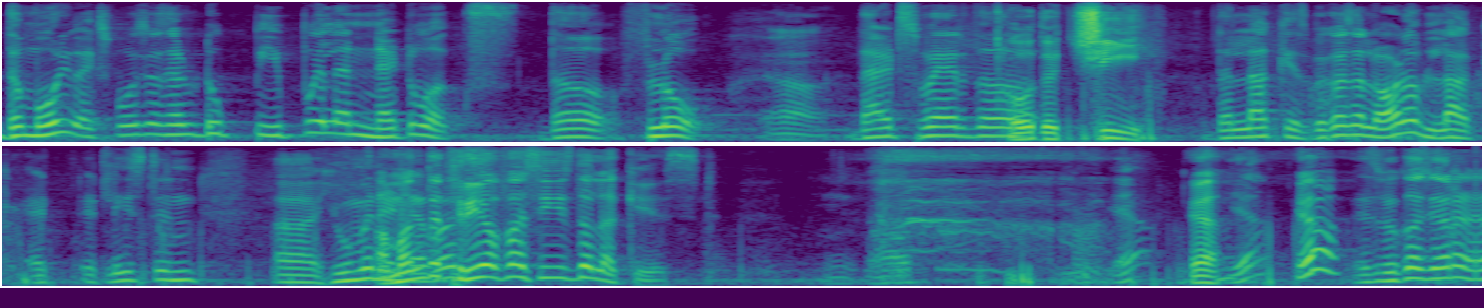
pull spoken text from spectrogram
the more you expose yourself to people and networks, the flow. Yeah. That's where the oh the chi the luck is. Because a lot of luck, at, at least in uh, human among endeavors, the three of us he is the luckiest. Mm, uh, yeah. yeah. Yeah. Yeah. It's because you're a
